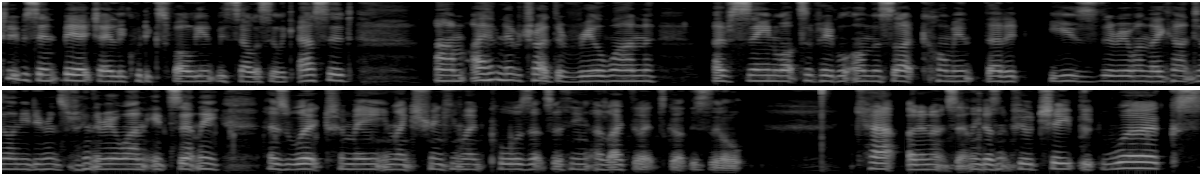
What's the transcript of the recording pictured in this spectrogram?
2% BHA liquid exfoliant with salicylic acid. Um, I have never tried the real one. I've seen lots of people on the site comment that it is the real one. They can't tell any difference between the real one. It certainly has worked for me in like shrinking my pores, that sort of thing. I like that it's got this little cap. I don't know, it certainly doesn't feel cheap. It works,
